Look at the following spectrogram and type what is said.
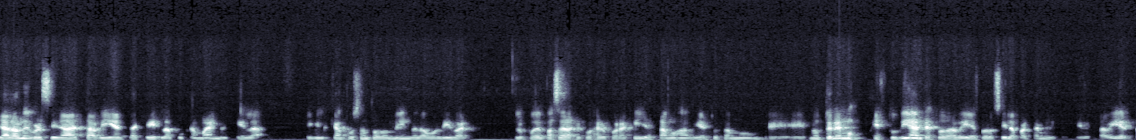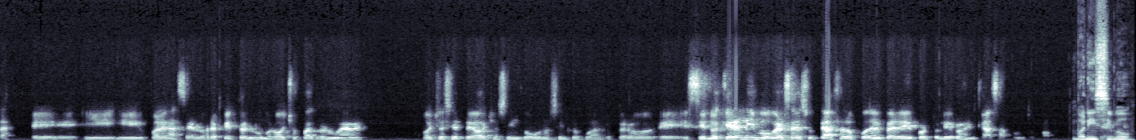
ya, la universidad está abierta, que es la Pucamaima, aquí en la en el campus Santo Domingo de la Bolívar, lo pueden pasar a recoger por aquí, ya estamos abiertos, estamos, eh, no tenemos estudiantes todavía, pero sí la parte administrativa está abierta eh, y, pueden hacerlo. Repito el número, 849-878-5154. Pero eh, si no quieren ni moverse de su casa, lo pueden pedir por tulibrosencasa.com. Buenísimo.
